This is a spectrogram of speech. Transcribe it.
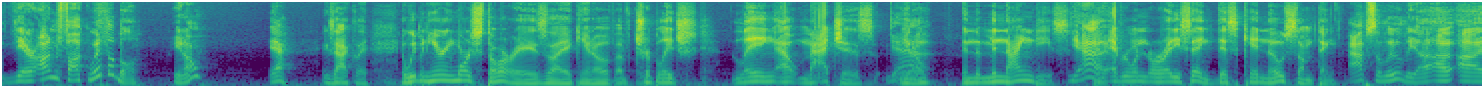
they're unfuckwithable. You know? Yeah, exactly. And we've been hearing more stories like, you know, of, of Triple H laying out matches, Yeah. you know, in the mid 90s. Yeah. And everyone already saying this kid knows something. Absolutely. Uh, uh, uh,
